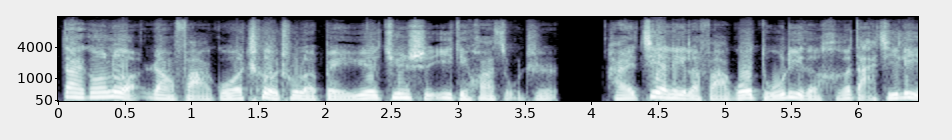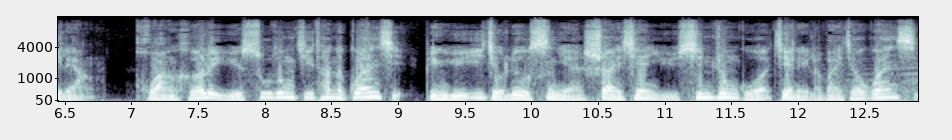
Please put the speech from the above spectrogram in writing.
戴高乐让法国撤出了北约军事一体化组织，还建立了法国独立的核打击力量，缓和了与苏东集团的关系，并于1964年率先与新中国建立了外交关系。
